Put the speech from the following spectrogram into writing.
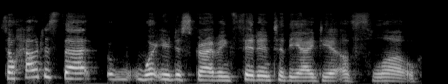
So, how does that, what you're describing, fit into the idea of flow?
